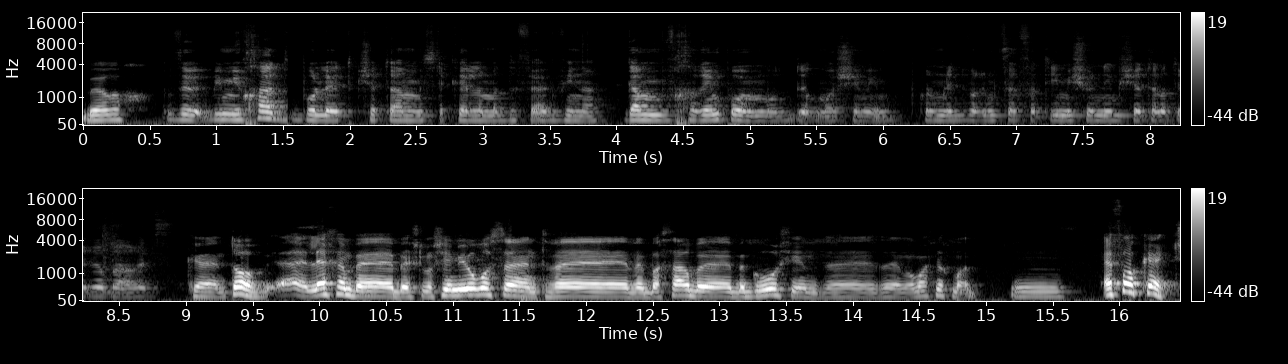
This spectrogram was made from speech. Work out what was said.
בערך. זה במיוחד בולט כשאתה מסתכל על מדפי הגבינה. גם המבחרים פה הם מאוד מואשמים. כל מיני דברים צרפתיים משונים שאתה לא תראה בארץ. כן, טוב, לחם ב-30 יורו סנט ו- ובשר ב- בגרושים, זה, זה ממש נחמד. Mm, איפה הקאץ'?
